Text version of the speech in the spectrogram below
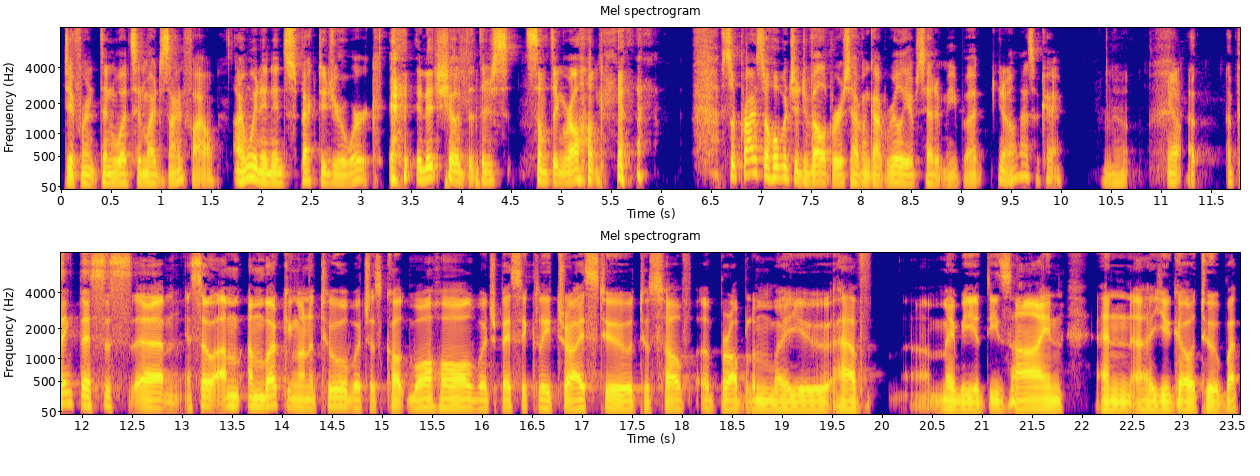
different than what's in my design file? I went and inspected your work and it showed that there's something wrong. I'm surprised a whole bunch of developers haven't got really upset at me, but you know, that's okay. Yeah. Yeah. I, I think this is um, so. I'm I'm working on a tool which is called Warhol, which basically tries to to solve a problem where you have uh, maybe a design and uh, you go to a web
